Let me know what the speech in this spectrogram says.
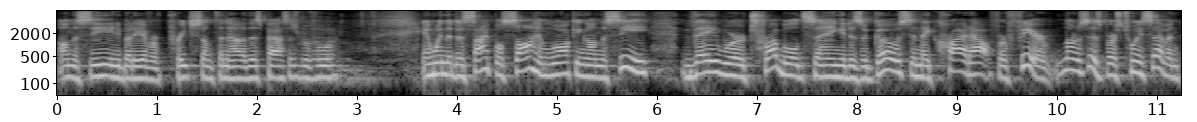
on the sea. Anybody ever preached something out of this passage before? And when the disciples saw him walking on the sea, they were troubled, saying, It is a ghost, and they cried out for fear. Notice this, verse 27.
